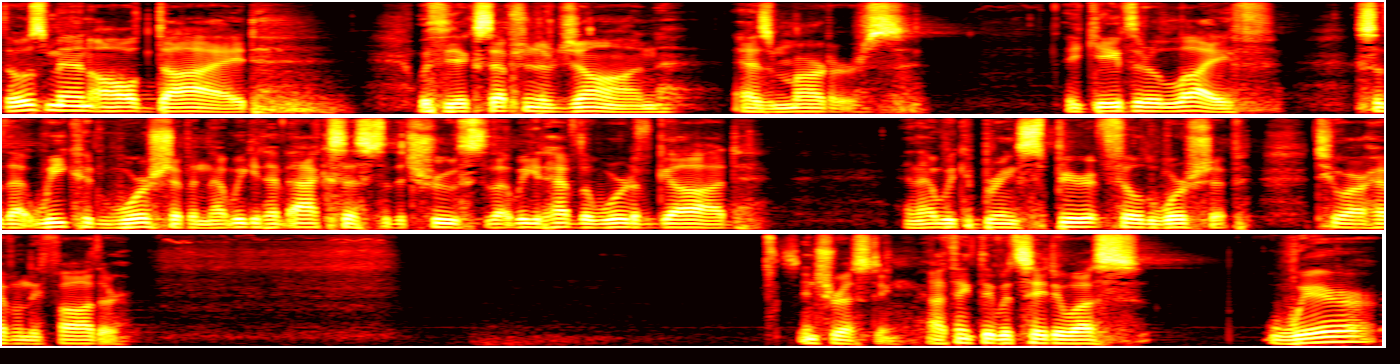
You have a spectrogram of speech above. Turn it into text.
Those men all died, with the exception of John, as martyrs. They gave their life so that we could worship and that we could have access to the truth, so that we could have the Word of God, and that we could bring spirit filled worship to our Heavenly Father. It's interesting. I think they would say to us, Where,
